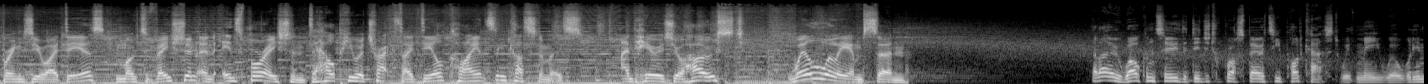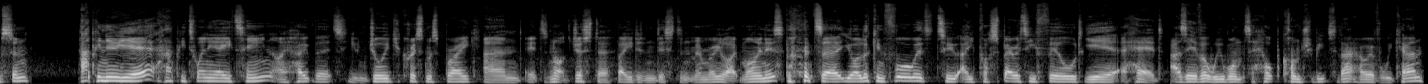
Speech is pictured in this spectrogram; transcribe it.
brings you ideas, motivation, and inspiration to help you attract ideal clients and customers. And here is your host, Will Williamson. Hello, welcome to the Digital Prosperity Podcast with me, Will Williamson. Happy New Year, happy 2018. I hope that you enjoyed your Christmas break and it's not just a faded and distant memory like mine is, but uh, you're looking forward to a prosperity filled year ahead. As ever, we want to help contribute to that however we can.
